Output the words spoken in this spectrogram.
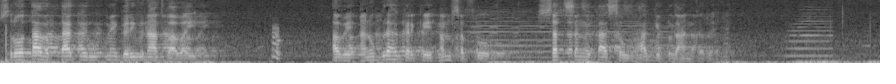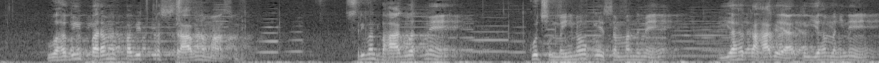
श्रोता वक्ता के रूप में गरीबनाथ बाबा ही। है अब वे अनुग्रह करके हम सबको सत्संग का सौभाग्य प्रदान कर रहे हैं। वह भी परम पवित्र श्रावण मास में। श्रीमद् भागवत में कुछ महीनों के संबंध में यह कहा गया कि यह महीने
